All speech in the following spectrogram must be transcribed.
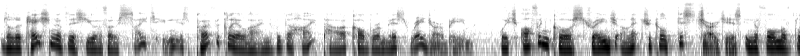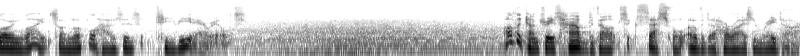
the location of this UFO sighting is perfectly aligned with the high power Cobra Mist radar beam which often cause strange electrical discharges in the form of glowing lights on local houses' TV aerials. Other countries have developed successful over the horizon radar.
